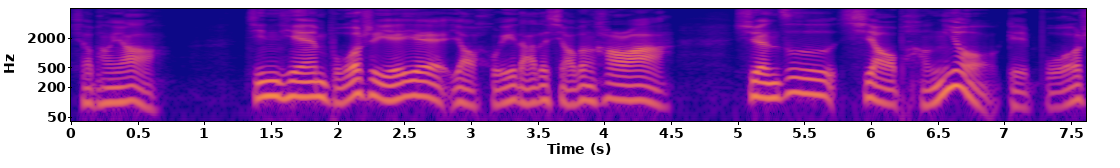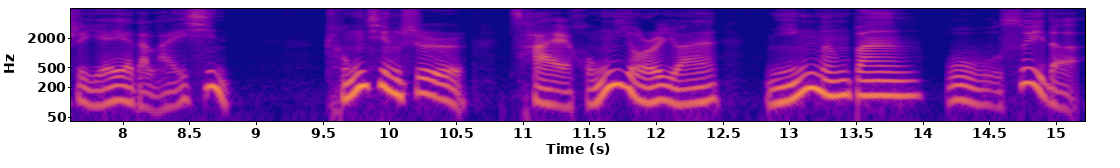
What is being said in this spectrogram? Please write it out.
小朋友，今天博士爷爷要回答的小问号啊，选自小朋友给博士爷爷的来信。重庆市彩虹幼儿园柠檬班五岁的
